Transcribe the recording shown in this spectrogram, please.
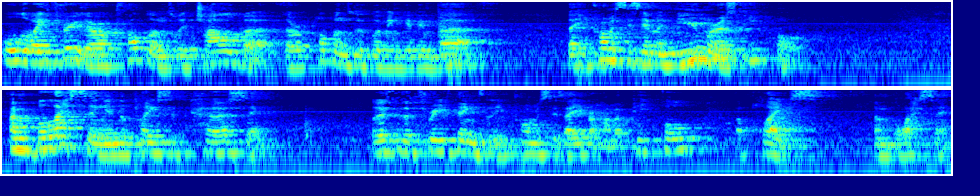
all the way through there are problems with childbirth, there are problems with women giving birth. But he promises him a numerous people. And blessing in the place of cursing. Those are the three things that he promises Abraham a people, a place, and blessing.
